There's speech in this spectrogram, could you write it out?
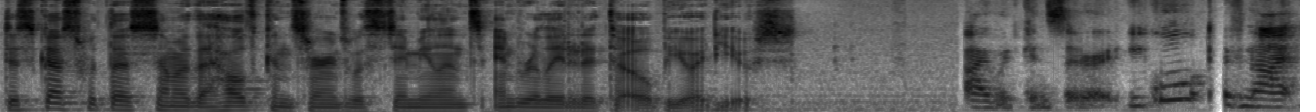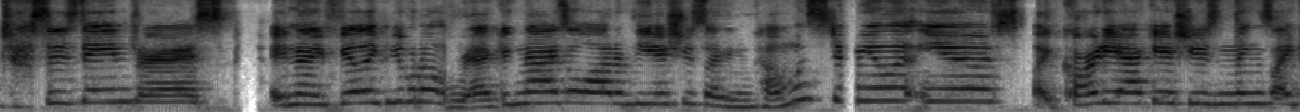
discussed with us some of the health concerns with stimulants and related it to opioid use. I would consider it equal, if not just as dangerous. And I feel like people don't recognize a lot of the issues that can come with stimulant use, like cardiac issues and things like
